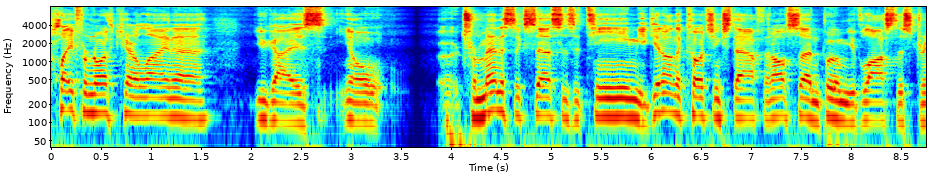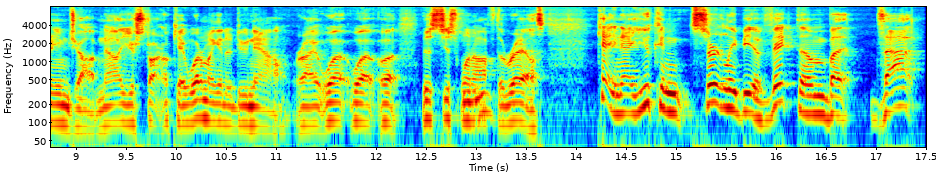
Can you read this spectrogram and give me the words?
play for North Carolina, you guys you know uh, tremendous success as a team. You get on the coaching staff, then all of a sudden, boom, you've lost this dream job. Now you're starting. Okay, what am I going to do now? Right? What? What? what? This just went mm-hmm. off the rails. Okay, now you can certainly be a victim, but that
